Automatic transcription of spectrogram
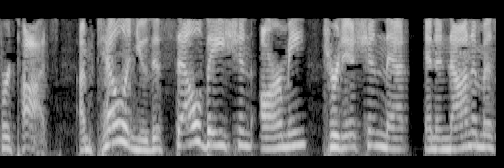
for Tots. I'm telling you, this Salvation Army tradition that an anonymous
